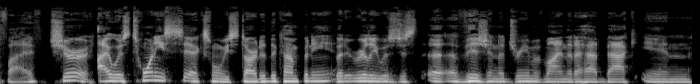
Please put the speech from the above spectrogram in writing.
05. Sure. I was 26 when we started the company, but it really was just a, a vision, a dream of mine that I had back in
